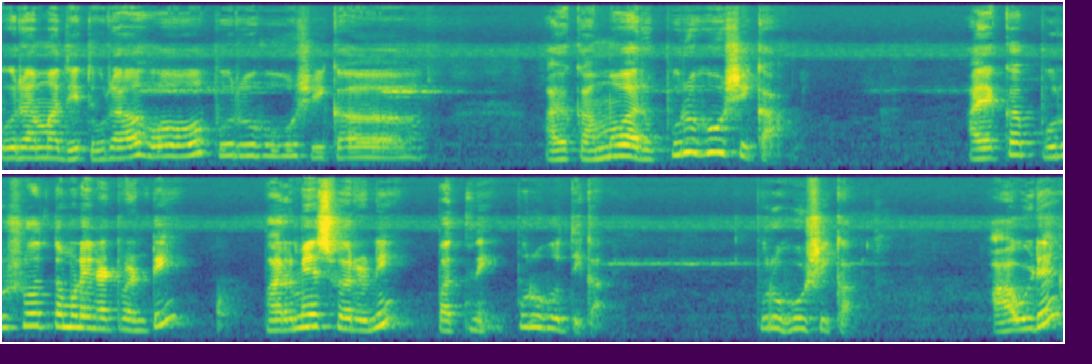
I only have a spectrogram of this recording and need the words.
పురమధితురహో పురుహూషిక. ఆ యొక్క అమ్మవారు పురుహూషిక. ఆ యొక్క పురుషోత్తముడైనటువంటి పరమేశ్వరుని పత్ని పురుహూతిక. పురుహూషిక. ఆవిడే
